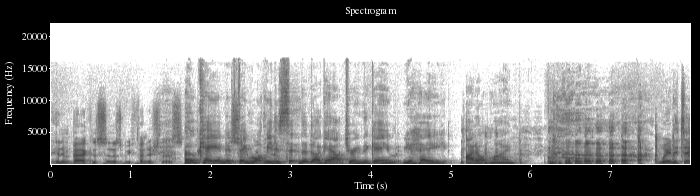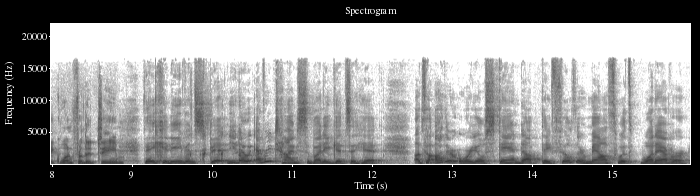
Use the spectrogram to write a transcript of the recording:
hit him back as soon as we finish this. Okay, and if they want me to sit in the dugout during the game, yeah, hey, I don't mind. Way to take one for the team. They can even spit. You know, every time somebody gets a hit, the other Orioles stand up, they fill their mouth with whatever,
